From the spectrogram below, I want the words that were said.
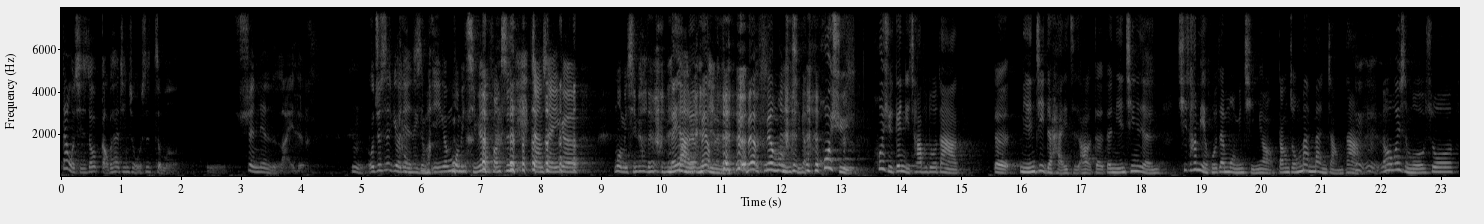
但我其实都搞不太清楚我是怎么嗯训练来的。嗯，我就是有点是以一个莫名其妙的方式 讲成一个莫名其妙的没有没有没有没有没有没有莫名其妙，或许或许跟你差不多大的年纪的孩子啊的的年轻人，其实他们也活在莫名其妙当中，慢慢长大。嗯嗯然后为什么说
